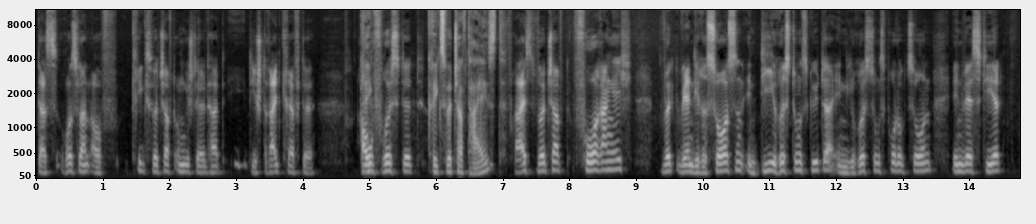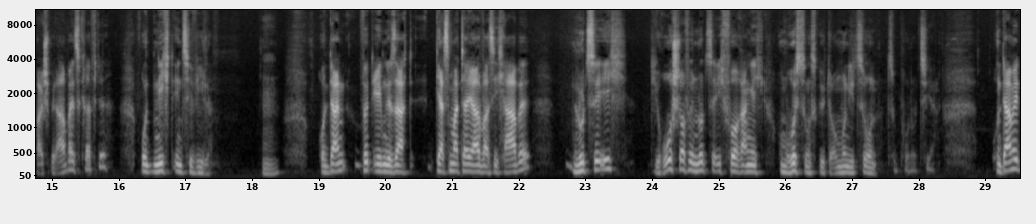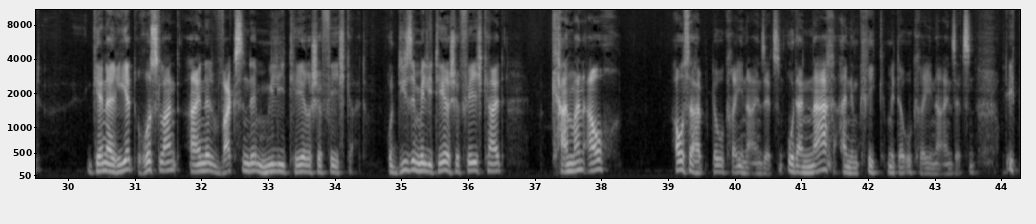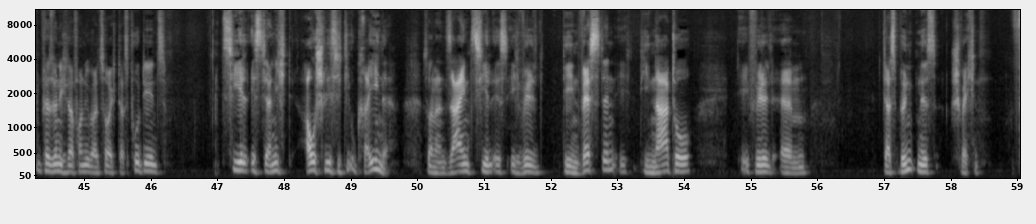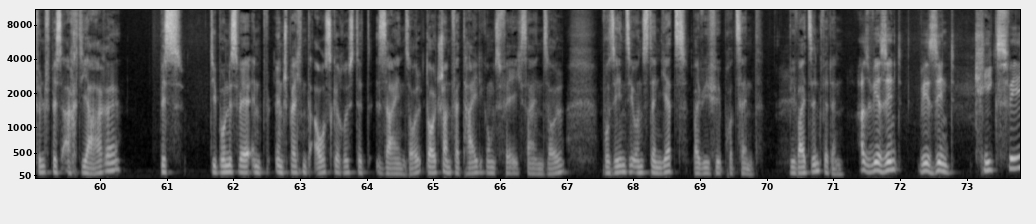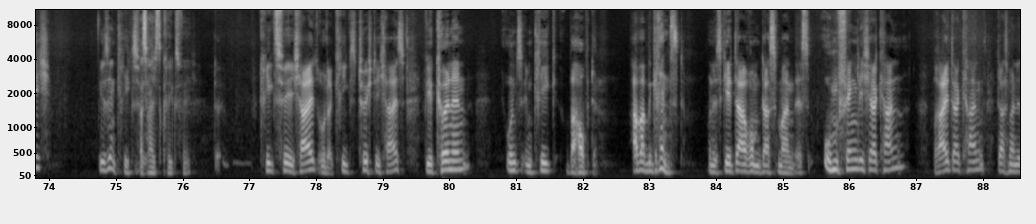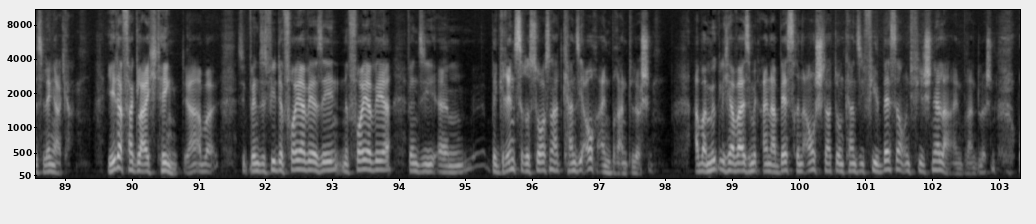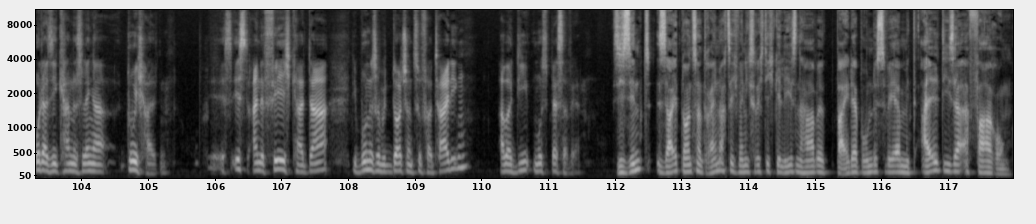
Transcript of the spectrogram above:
dass Russland auf Kriegswirtschaft umgestellt hat, die Streitkräfte Krieg, aufrüstet. Kriegswirtschaft heißt? Heißt Wirtschaft vorrangig wird, werden die Ressourcen in die Rüstungsgüter, in die Rüstungsproduktion investiert, Beispiel Arbeitskräfte, und nicht in zivile. Mhm. Und dann wird eben gesagt, das Material, was ich habe, nutze ich die Rohstoffe nutze ich vorrangig, um Rüstungsgüter, um Munition zu produzieren. Und damit generiert Russland eine wachsende militärische Fähigkeit. Und diese militärische Fähigkeit kann man auch außerhalb der Ukraine einsetzen oder nach einem Krieg mit der Ukraine einsetzen. Und ich bin persönlich davon überzeugt, dass Putins Ziel ist ja nicht ausschließlich die Ukraine, sondern sein Ziel ist, ich will den Westen, die NATO, ich will ähm, das Bündnis schwächen. Fünf bis acht Jahre, bis die Bundeswehr ent entsprechend ausgerüstet sein soll, Deutschland verteidigungsfähig sein soll. Wo sehen Sie uns denn jetzt? Bei wie viel Prozent? Wie weit sind wir denn? Also wir sind, wir sind kriegsfähig. Wir sind kriegsfähig. Was heißt kriegsfähig? Kriegsfähigkeit oder kriegstüchtig heißt, wir können uns im Krieg behaupten, aber begrenzt. Und es geht darum, dass man es umfänglicher kann, breiter kann, dass man es länger kann. Jeder Vergleich hinkt, ja, aber wenn Sie es wie eine Feuerwehr sehen, eine Feuerwehr, wenn sie ähm, begrenzte Ressourcen hat, kann sie auch einen Brand löschen. Aber möglicherweise mit einer besseren Ausstattung kann sie viel besser und viel schneller einen Brand löschen. Oder sie kann es länger durchhalten. Es ist eine Fähigkeit da, die Bundesrepublik Deutschland zu verteidigen aber die muss besser werden. Sie sind seit 1983, wenn ich es richtig gelesen habe, bei der Bundeswehr mit all dieser Erfahrung.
